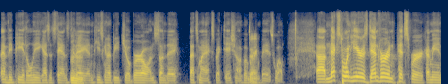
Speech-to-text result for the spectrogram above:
MVP of the league as it stands today, and he's going to beat Joe Burrow on Sunday. That's my expectation. I'll go Green Right. Bay as well. Um, next one here is Denver and Pittsburgh. I mean,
